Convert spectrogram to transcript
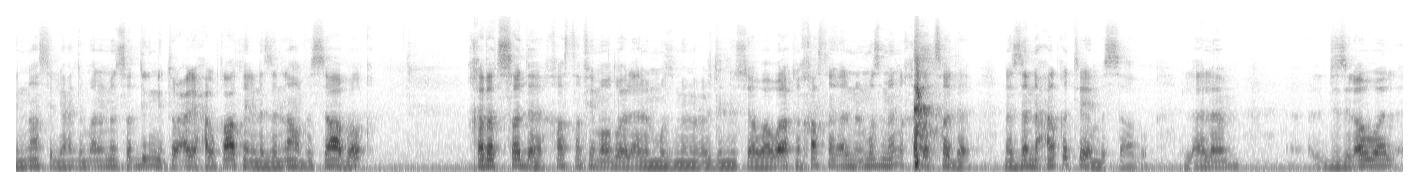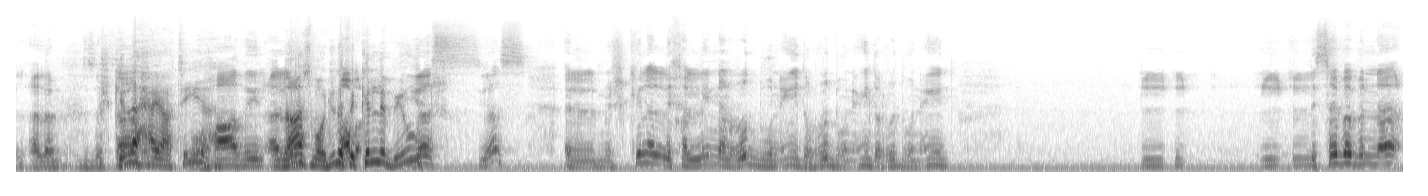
الناس اللي عندهم ألم. صدقني دكتور علي حلقاتنا اللي نزلناهم في السابق خذت صدى خاصة في موضوع الألم المزمن وعرض النساء ولكن خاصة الألم المزمن خذت صدى. نزلنا حلقتين بالسابق. الألم الجزء الأول الألم الجزء الثاني مشكلة حياتية. وهذه الألم ناس موجودة ما في كل البيوت. يس يس المشكلة اللي خلينا نرد ونعيد نرد ونعيد نرد ونعيد لسبب انه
